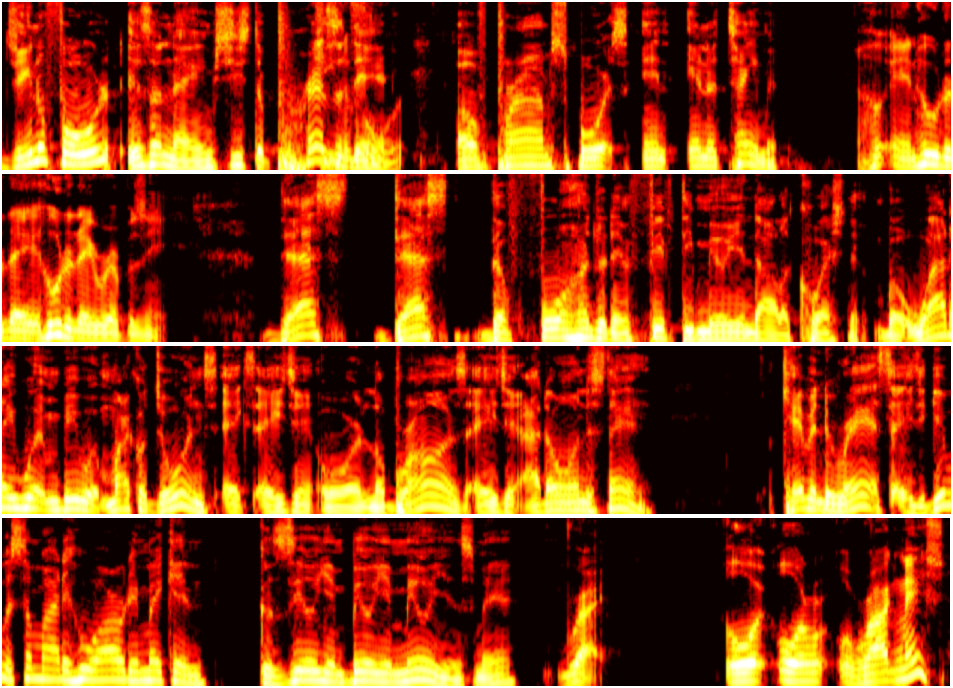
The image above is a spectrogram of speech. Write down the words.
Gina Ford is her name. She's the president of Prime Sports and Entertainment. And who do they who do they represent? That's that's the four hundred and fifty million dollar question. But why they wouldn't be with Michael Jordan's ex agent or LeBron's agent, I don't understand. Kevin Durant's agent, get with somebody who already making gazillion billion millions, man. Right. Or or, or Roc Nation.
